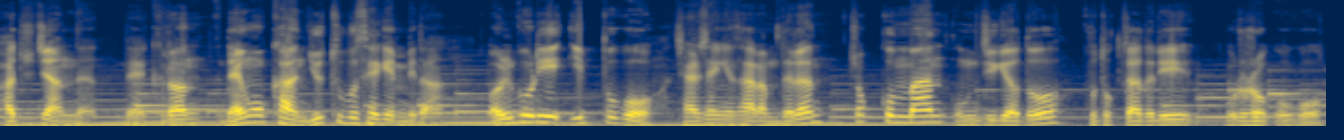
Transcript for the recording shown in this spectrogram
봐주지 않는 네, 그런 냉혹한 유튜브 세계입니다. 얼굴이 이쁘고 잘생긴 사람들은 조금만 움직여도 구독자들이 우르륵 오고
